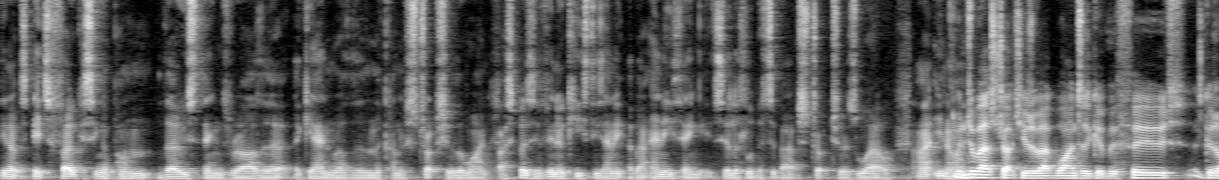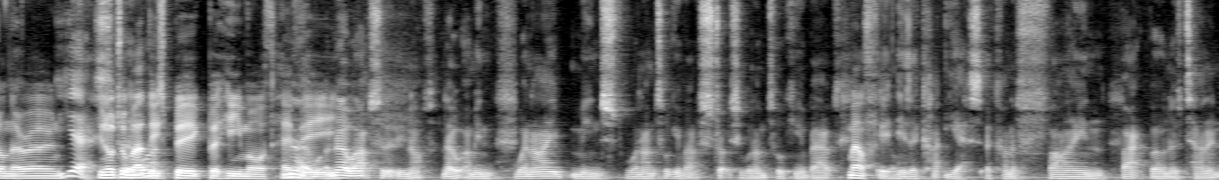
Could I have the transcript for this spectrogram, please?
You know, it's, it's focusing upon those things rather, again, rather than the kind of structure of the wine. I suppose if Vinochisti is any, about anything, it's a little bit about structure as well. I, you know, When you talk about structure, it's about wines that are good with food, good on their own. Yes. You're you're not talking about these big behemoth, heavy. No, no, absolutely not. No, I mean when I mean when I'm talking about structure, what I'm talking about Mouthfeel. is a yes, a kind of fine backbone of tannin.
